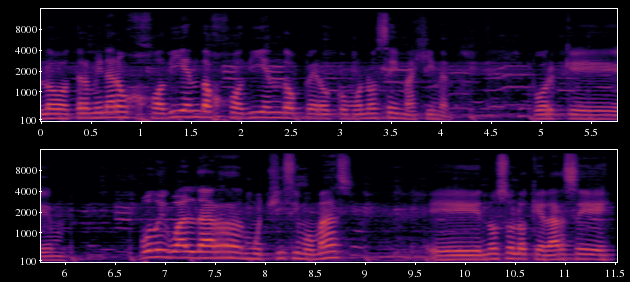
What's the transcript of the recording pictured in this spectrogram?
lo terminaron jodiendo, jodiendo, pero como no se imaginan. Porque pudo igual dar muchísimo más eh, no solo quedarse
